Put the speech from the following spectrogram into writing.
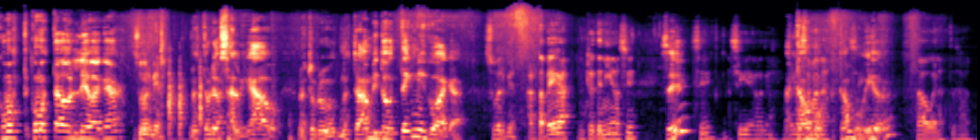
¿Cómo, ¿Cómo está Don Leo acá? Súper bien. Nuestro Leo Salgado, nuestro, nuestro ámbito técnico acá. Súper bien. Harta pega, entretenido, sí. ¿Sí? Sí, así que bacán. Semana. estamos Sí. movidos, ¿eh? Estaba buena esta semana.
